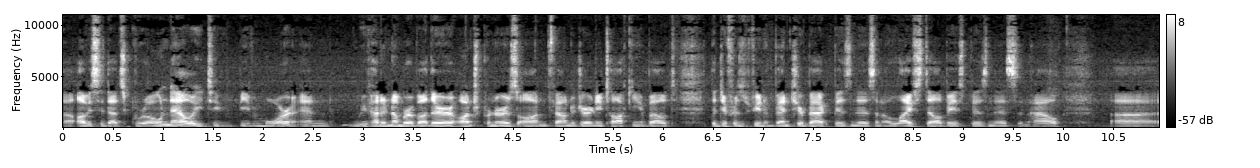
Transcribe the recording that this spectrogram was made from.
Uh, obviously, that's grown now to even more. And we've had a number of other entrepreneurs on Founder Journey talking about the difference between a venture backed business and a lifestyle based business, and how uh,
